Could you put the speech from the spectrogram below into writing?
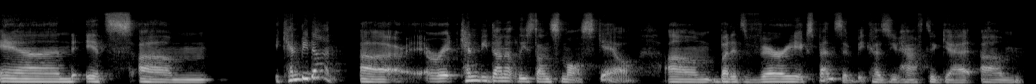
And it's um, it can be done. Uh, or it can be done at least on small scale, um, but it's very expensive because you have to get um,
